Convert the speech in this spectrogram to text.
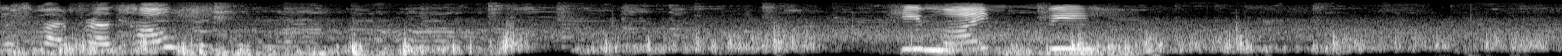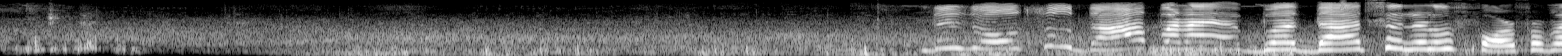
This is my friend's house. He might be. There's also that, but I but that's a little far from my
